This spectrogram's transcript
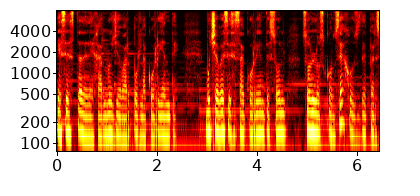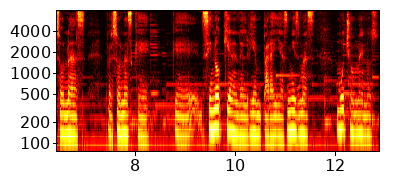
es esta de dejarnos llevar por la corriente. Muchas veces esa corriente son, son los consejos de personas, personas que, que si no quieren el bien para ellas mismas, mucho menos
